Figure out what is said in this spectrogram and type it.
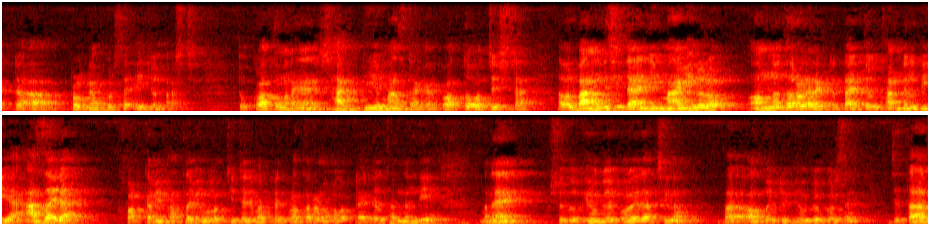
একটা প্রোগ্রাম করছে, এই জন্য আসছে। তো কত মানে শাক দিয়ে মাছ ঢাকার কত চেষ্টা। আবার বাংলাদেশি ডাইনি মাগিনেরও অন্য ধরনের একটা টাইটেল থান্ডেল দিয়ে আজাইরা ফটকামি ফাতলামিমূলক চিটারি বাটপারি প্রতারণামূলক টাইটেল থান্ডেল দিয়ে মানে শুধু ঘেউ ঘেউ করে যাচ্ছিল বা অল্প একটু ঘেউ ঘেউ করছে যে তার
